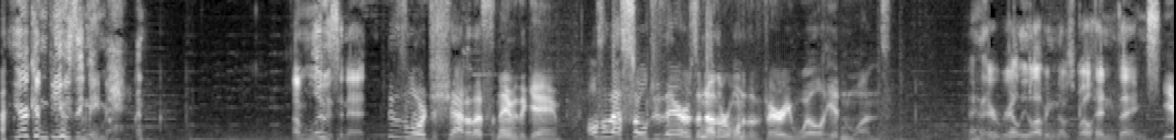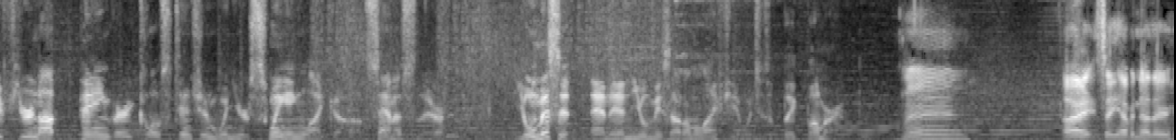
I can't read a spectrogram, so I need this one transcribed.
You're confusing me, man. I'm losing it. This is Lords of Shadow. That's the name of the game. Also, that soldier there is another one of the very well hidden ones. Man, they're really loving those well hidden things. If you're not paying very close attention when you're swinging, like uh, Samus there, you'll miss it, and then you'll miss out on the life gem, which is a big bummer. Eh. Alright, so you have another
